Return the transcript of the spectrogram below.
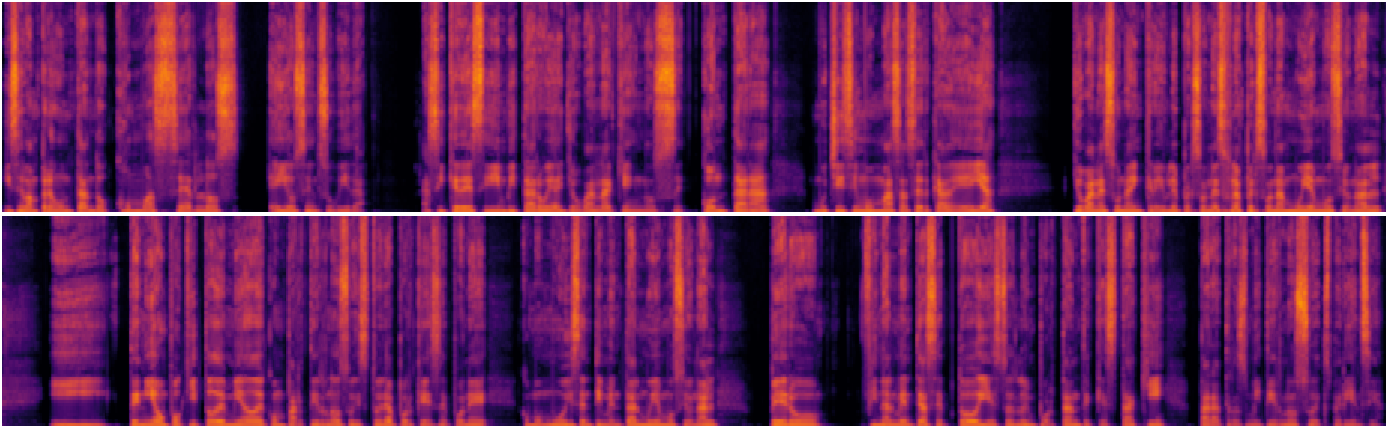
y se van preguntando cómo hacerlos ellos en su vida. Así que decidí invitar hoy a Giovanna, quien nos contará muchísimo más acerca de ella. Giovanna es una increíble persona, es una persona muy emocional y tenía un poquito de miedo de compartirnos su historia porque se pone como muy sentimental, muy emocional, pero finalmente aceptó y esto es lo importante, que está aquí para transmitirnos su experiencia.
